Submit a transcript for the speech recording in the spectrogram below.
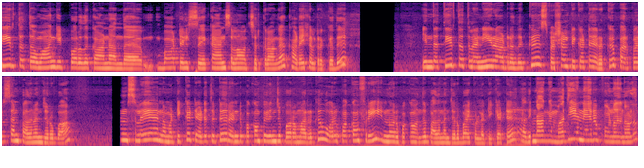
தீர்த்தத்தை வாங்கிட்டு போகிறதுக்கான அந்த பாட்டில்ஸு கேன்ஸ் எல்லாம் வச்சுருக்குறாங்க. கடைகள் இருக்குது. இந்த தீர்த்தத்தில் நீராடுறதுக்கு ஸ்பெஷல் டிக்கெட்டும் இருக்குது பர் பர்சன் பதினஞ்சு ரூபா. என்ட்ரன்ஸ்லேயே நம்ம டிக்கெட் எடுத்துட்டு ரெண்டு பக்கம் பிரிஞ்சு போகிற மாதிரி இருக்குது ஒரு பக்கம் ஃப்ரீ இன்னொரு பக்கம் வந்து பதினஞ்சு ரூபாய்க்குள்ள டிக்கெட்டு அது நாங்கள் மதிய நேரம் போனதுனால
